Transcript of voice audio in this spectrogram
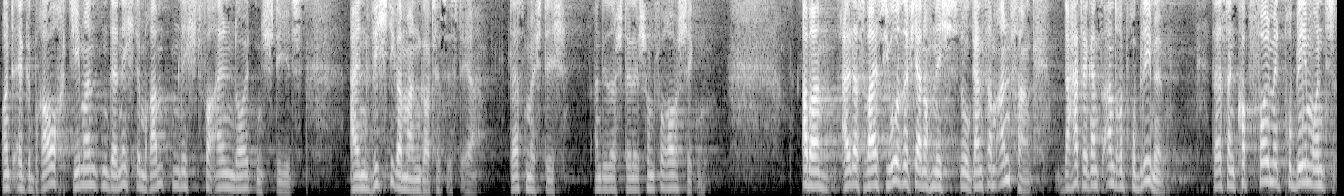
Und er gebraucht jemanden, der nicht im Rampenlicht vor allen Leuten steht. Ein wichtiger Mann Gottes ist er. Das möchte ich an dieser Stelle schon vorausschicken. Aber all das weiß Josef ja noch nicht so ganz am Anfang. Da hat er ganz andere Probleme. Da ist sein Kopf voll mit Problemen und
